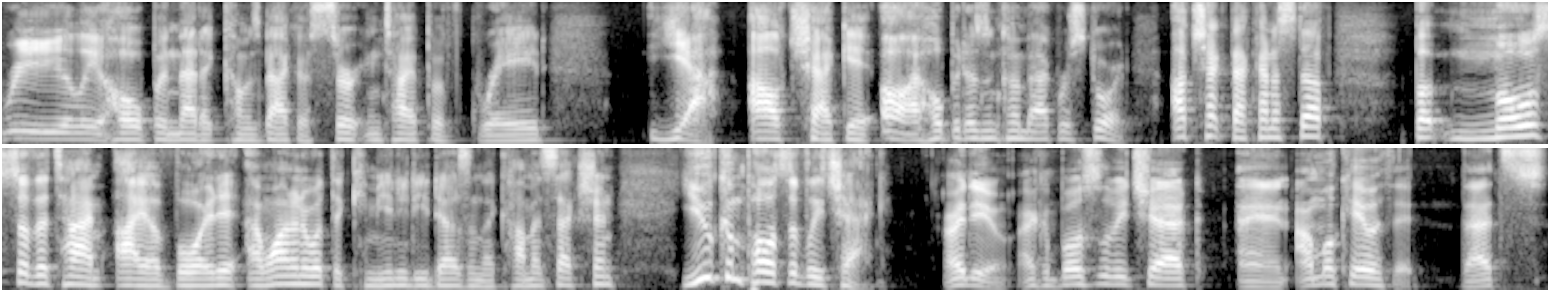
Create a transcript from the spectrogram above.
really hoping that it comes back a certain type of grade, yeah, I'll check it. Oh, I hope it doesn't come back restored. I'll check that kind of stuff. But most of the time, I avoid it. I want to know what the community does in the comment section. You compulsively check. I do. I compulsively check, and I'm okay with it. That's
